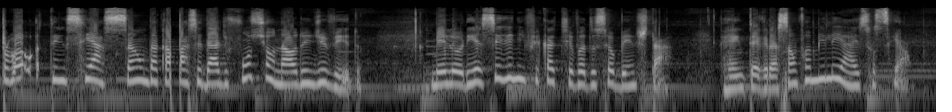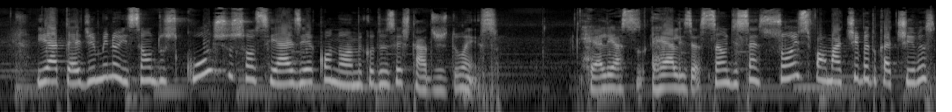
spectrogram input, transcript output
potenciação da capacidade funcional do indivíduo, melhoria significativa do seu bem-estar, reintegração familiar e social e até diminuição dos custos sociais e econômicos dos estados de doença. realização de sessões formativas educativas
